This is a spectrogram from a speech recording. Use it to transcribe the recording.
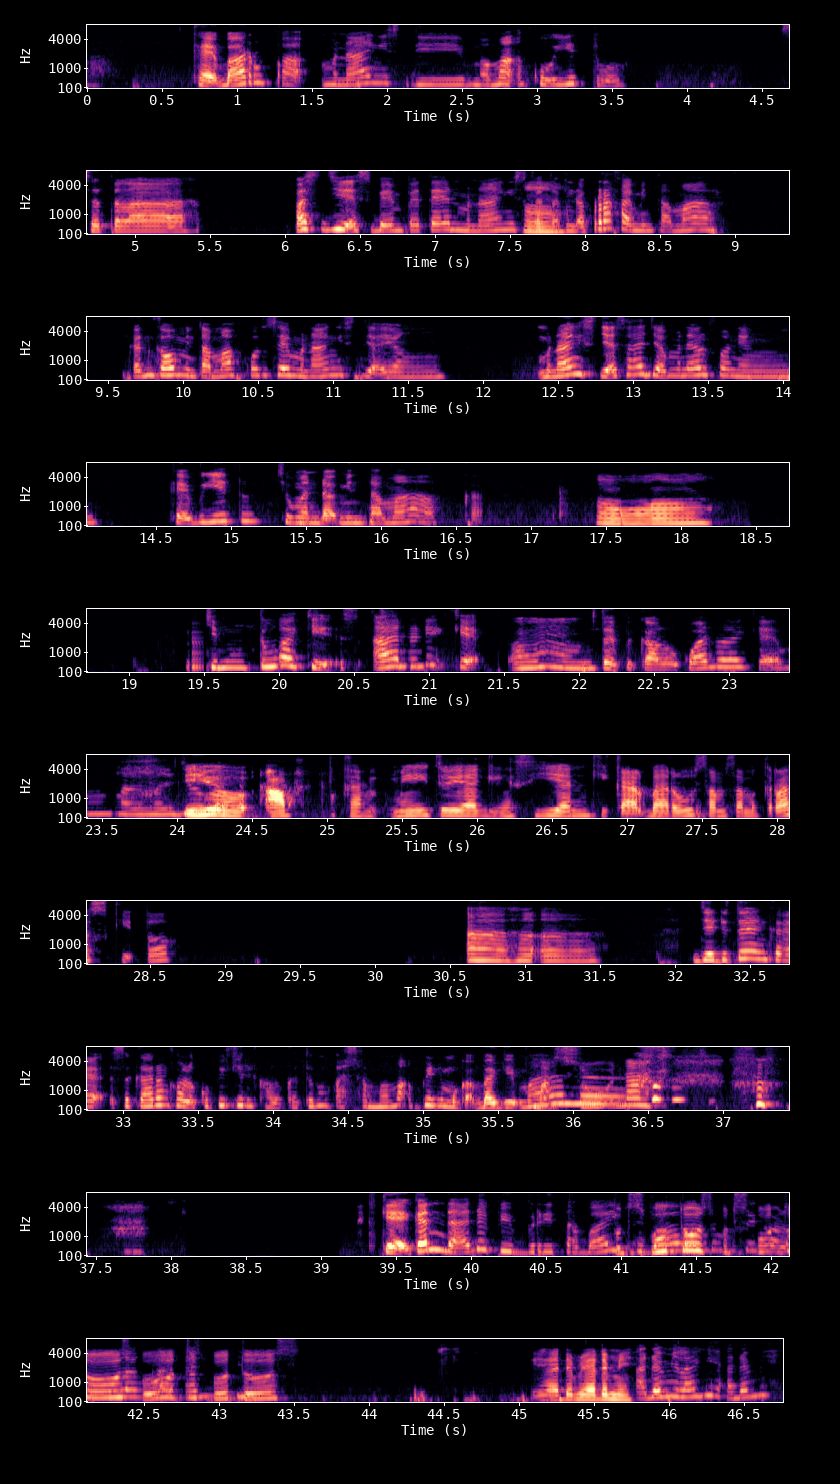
kayak baru pak menangis di mamaku itu. Setelah pas di SBMPTN menangis Hmm. kata tidak pernah kak minta maaf. Kan kau minta maaf kok saya menangis jak yang menangis jak saja menelpon yang kayak begitu. Cuman tidak minta maaf kak. Oh makin tua ki anu nih kayak hmm tapi kalau kuan lagi kayak malu-malu juga Iya, apa kan me itu ya gengsian ki baru sama-sama keras gitu. ah heeh. jadi tuh yang kayak sekarang kalau aku pikir kalau ketemu pas sama mamaku ini mau kayak bagaimana Masuk nah kayak kan ndak ada berita baik ku putus-putus, putus-putus, putus-putus. Ya ada mi ada mi. ada mi lagi ada mi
